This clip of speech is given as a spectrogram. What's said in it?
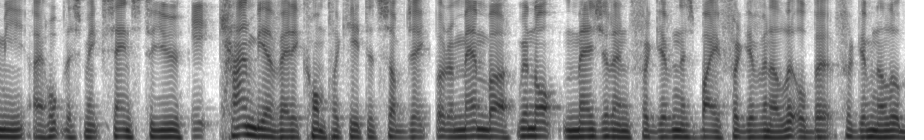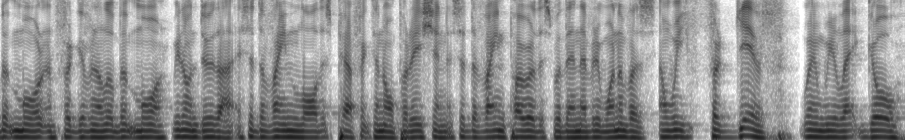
me. I hope this makes sense to you. It can be a very complicated subject, but remember, we're not measuring forgiveness by forgiving a little bit, forgiving a little bit more, and forgiving a little bit more more. We don't do that. It's a divine law that's perfect in operation. It's a divine power that's within every one of us. And we forgive when we let go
